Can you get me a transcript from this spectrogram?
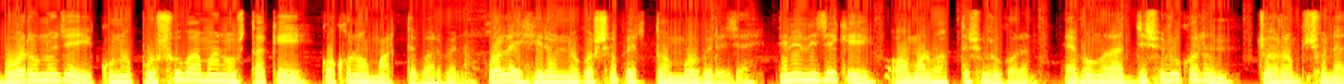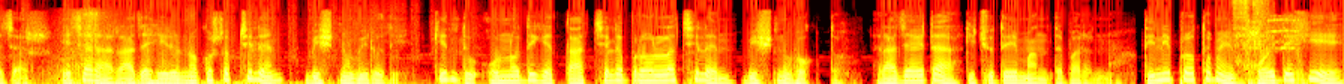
বর অনুযায়ী কোনো পশু বা মানুষ তাকে কখনো মারতে পারবে না। ফলে হিরণ্যকশ্যপের দম্ভ বেড়ে যায়। তিনি নিজেকে অমর ভাবতে শুরু করেন এবং রাজ্যে শুরু করেন চরম সোনাচার। এছাড়া রাজা হিরণ্যকশ্যপ ছিলেন বিষ্ণু বিরোধী কিন্তু অন্যদিকে তার ছেলে প্রহ্লাদ ছিলেন বিষ্ণু ভক্ত রাজা এটা কিছুতেই মানতে পারেন না। তিনি প্রথমে ভয় দেখিয়ে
